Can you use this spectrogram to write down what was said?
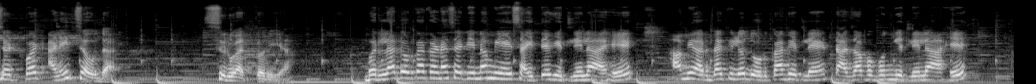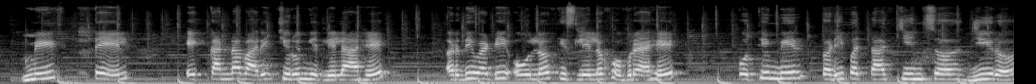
झटपट आणि चवदार. सुरुवात करूया. भरला दोडका करण्यासाठी ना मी हे साहित्य घेतलेलं आहे. हा मी अर्धा किलो दोडका घेतलाय ताजा बघून घेतलेला आहे. मीठ तेल एक कांदा बारीक चिरून घेतलेला आहे. अर्धी वाटी ओलं किसलेलं खोबरं आहे. कोथिंबीर कढीपत्ता चिंच जिरं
